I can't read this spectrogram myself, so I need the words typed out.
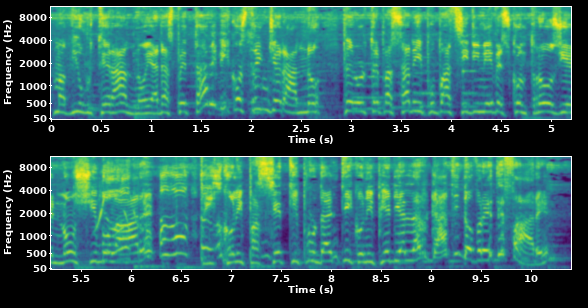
ma vi urteranno e ad aspettare vi costringeranno. Per oltrepassare i pupazzi di neve scontrosi e non scivolare, piccoli passetti prudenti con i piedi allargati dovrete fare.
